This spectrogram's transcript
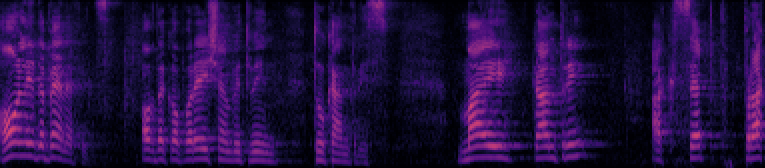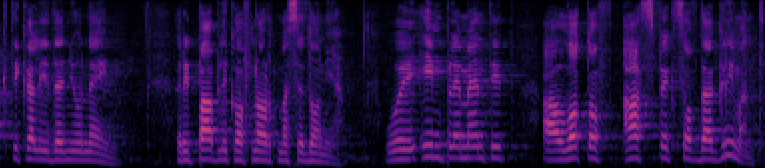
only the benefits of the cooperation between two countries. My country accept practically the new name, Republic of North Macedonia. We implemented a lot of aspects of the agreement.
